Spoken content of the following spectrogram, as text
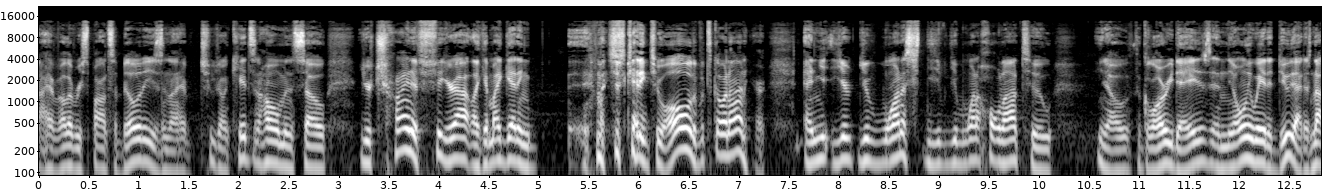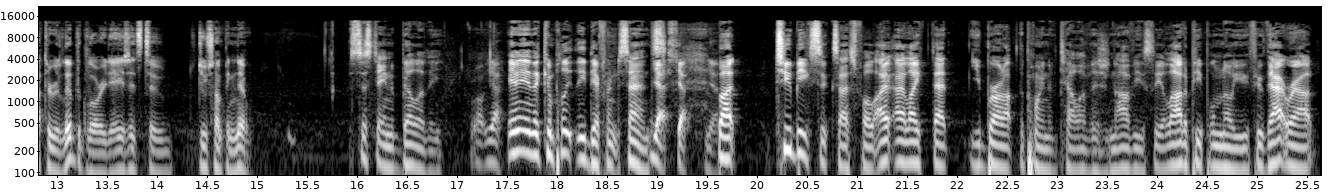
i have other responsibilities and i have two young kids at home. And so you're trying to figure out like am i getting am i just getting too old? What's going on here? And you you, you want to you, you want to hold on to you know the glory days. And the only way to do that is not to relive the glory days. It's to do something new. Sustainability. Well yeah in, in a completely different sense. Yes, yeah, yeah. But to be successful, I, I like that you brought up the point of television. Obviously, a lot of people know you through that route.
